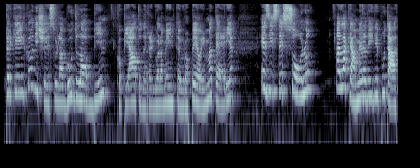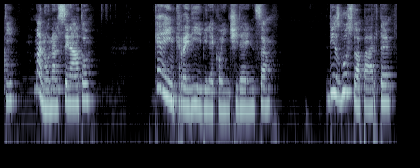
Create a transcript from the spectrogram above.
perché il codice sulla good lobby, copiato dal regolamento europeo in materia, esiste solo alla Camera dei Deputati, ma non al Senato. Che incredibile coincidenza! Disgusto a parte,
